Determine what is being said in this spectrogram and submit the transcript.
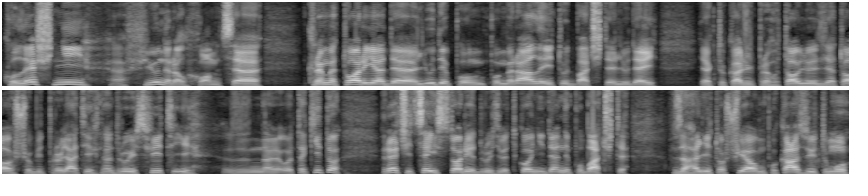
колишній е, funeral home. Це крематорія, де люди помирали, і тут, бачите, людей, як то кажуть, приготовлюють для того, щоб відправляти їх на другий світ. І на отакі то речі, це історія, друзі. Ви такого ніде не побачите. Взагалі, то, що я вам показую. Тому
